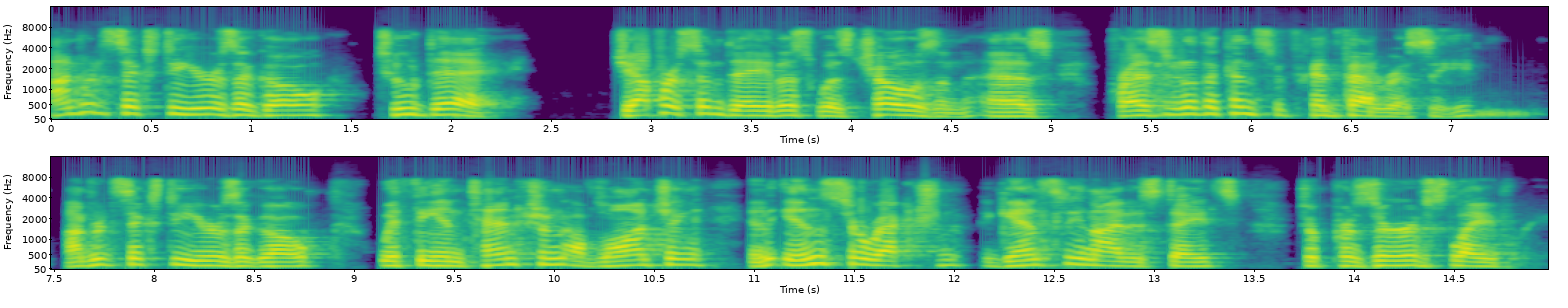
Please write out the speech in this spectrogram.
160 years ago today, Jefferson Davis was chosen as president of the Confederacy 160 years ago with the intention of launching an insurrection against the United States to preserve slavery.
